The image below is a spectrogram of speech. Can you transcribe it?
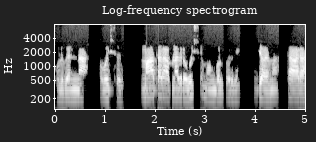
ভুলবেন না। অবশ্যই মা তারা আপনাদের অবশ্যই মঙ্গল করবে। জয় মা তারা।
